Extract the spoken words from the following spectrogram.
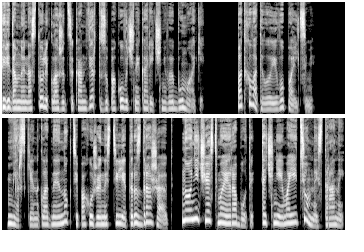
Передо мной на столик ложится конверт из упаковочной коричневой бумаги. Подхватываю его пальцами. Мерзкие накладные ногти, похожие на стилеты, раздражают, но они часть моей работы, точнее, моей темной стороны.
